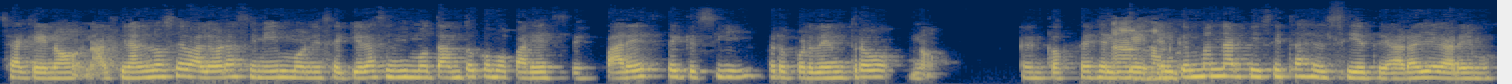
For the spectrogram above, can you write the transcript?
O sea que no, al final no se valora a sí mismo, ni se quiere a sí mismo tanto como parece. Parece que sí, pero por dentro no. Entonces el, que, el que, es más narcisista es el 7, ahora llegaremos.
